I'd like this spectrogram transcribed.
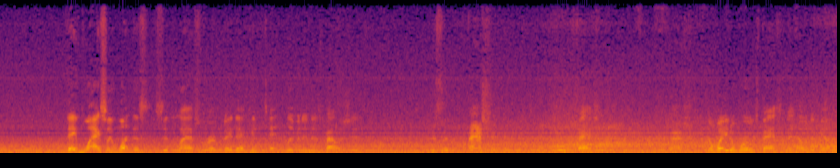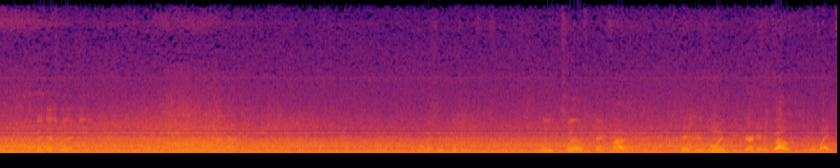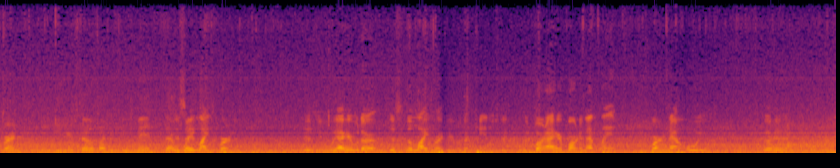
They actually want this shit to last forever. They they're content living in this palace shit. This is fashion. Fashion. Fashion. The way the world's fashioned and held together. I bet that's what it means. Luke 12, 35. they're going to be girded about in the light burning, and ye yourselves like these men that this wait. This lights burning. This, we out here with our, this is the light right here with our candlestick. We burn out here burning that lamp, burning that oil. Go ahead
